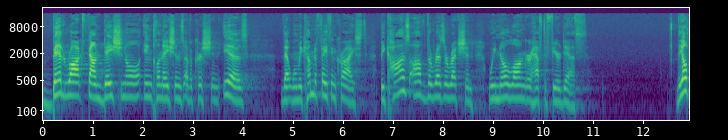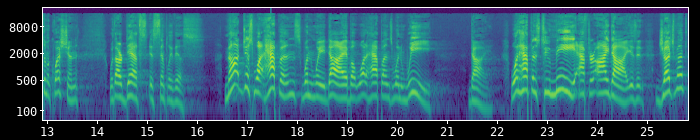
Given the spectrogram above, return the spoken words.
bedrock, foundational inclinations of a Christian is that when we come to faith in Christ, because of the resurrection, we no longer have to fear death. The ultimate question with our deaths is simply this not just what happens when we die, but what happens when we die. What happens to me after I die? Is it judgment?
